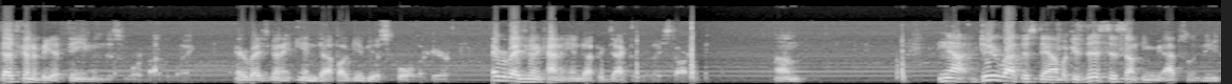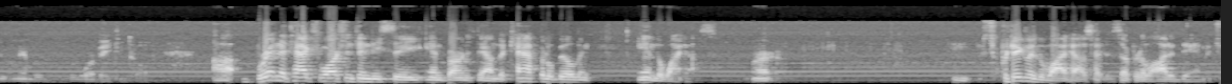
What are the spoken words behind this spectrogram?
that's going to be a theme in this war, by the way. Everybody's going to end up. I'll give you a spoiler here. Everybody's going to kind of end up exactly where they started. Um, now, do write this down because this is something you absolutely need to remember the War of 1812. Uh, Britain attacks Washington, D.C., and burns down the Capitol building and the White House. Right. Particularly the White House had suffered a lot of damage.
